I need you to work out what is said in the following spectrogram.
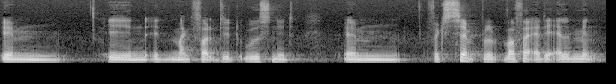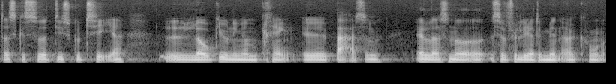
øhm, en, et mangfoldigt udsnit. Øhm, for eksempel, hvorfor er det alle mænd, der skal sidde og diskutere øh, lovgivning omkring øh, barsel, eller sådan noget. Selvfølgelig er det mænd og koner.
